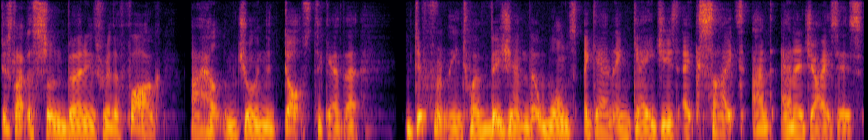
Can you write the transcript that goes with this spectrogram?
Just like the sun burning through the fog, I help them join the dots together differently into a vision that once again engages, excites, and energizes.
